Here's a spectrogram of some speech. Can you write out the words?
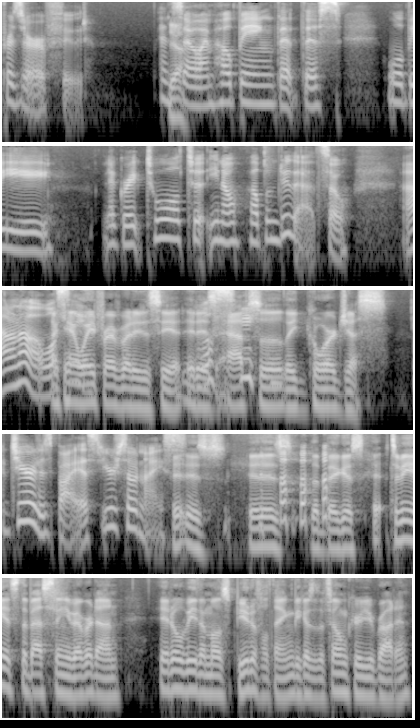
preserve food. And Yeah. so I'm hoping that this will be a great tool to, you know, help them do that. So I don't know. We'll I can't see. wait for everybody to see it. It is We'll see. absolutely gorgeous. Jared is biased. You're so nice. It is. It is the biggest. To me, it's the best thing you've ever done. It'll be the most beautiful thing because of the film crew you brought in.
